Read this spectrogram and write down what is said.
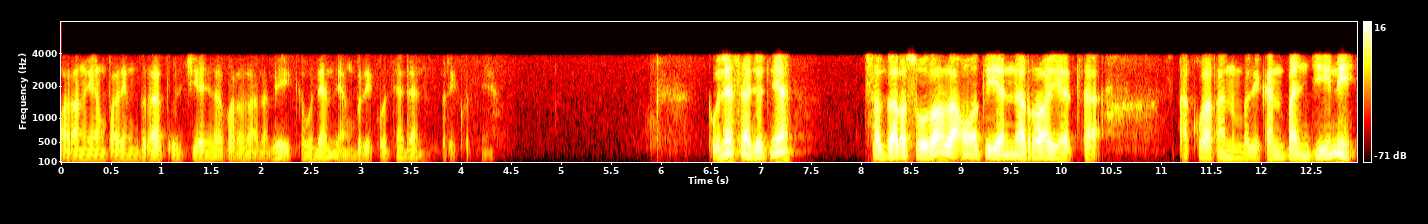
orang yang paling berat ujiannya para nabi, kemudian yang berikutnya dan berikutnya. Kemudian selanjutnya sabda Rasulullah la utiyanna rayata. Aku akan memberikan panji ini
